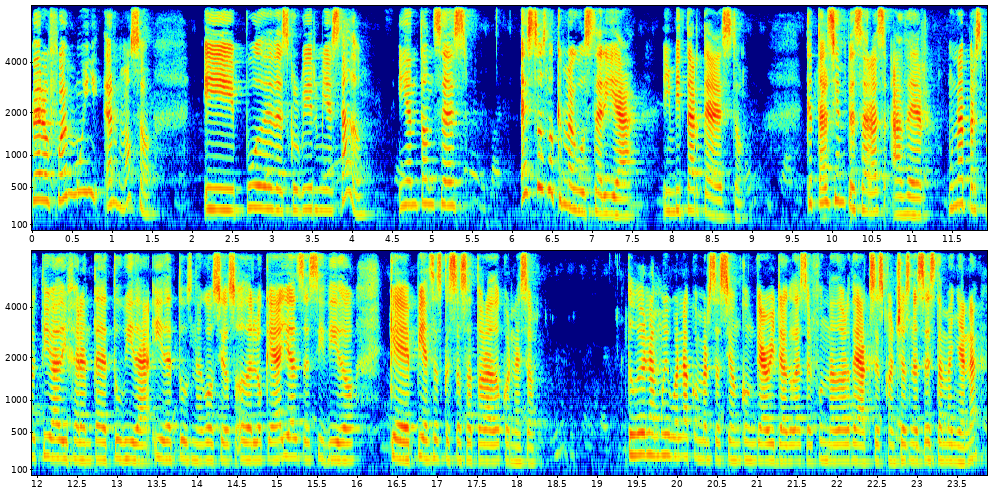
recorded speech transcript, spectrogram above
Pero fue muy hermoso. Y pude descubrir mi estado. Y entonces, esto es lo que me gustaría invitarte a esto. ¿Qué tal si empezaras a ver una perspectiva diferente de tu vida y de tus negocios o de lo que hayas decidido que piensas que estás atorado con eso. Tuve una muy buena conversación con Gary Douglas, el fundador de Access Consciousness, esta mañana.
